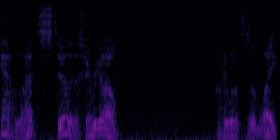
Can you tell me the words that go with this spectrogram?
Yeah, let's do this. Here we go. I'll see what this is like.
